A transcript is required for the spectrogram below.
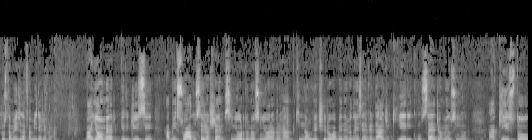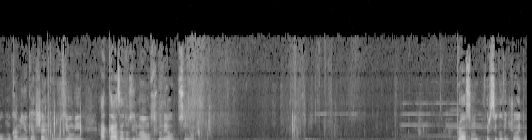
justamente da família de Abraão. Vaiomer, e ele disse, abençoado seja Hashem, senhor do meu senhor Abraham, que não retirou a benevolência e a verdade que ele concede ao meu senhor. Aqui estou, no caminho que Hashem conduziu-me, à casa dos irmãos do meu senhor. Próximo, versículo 28.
